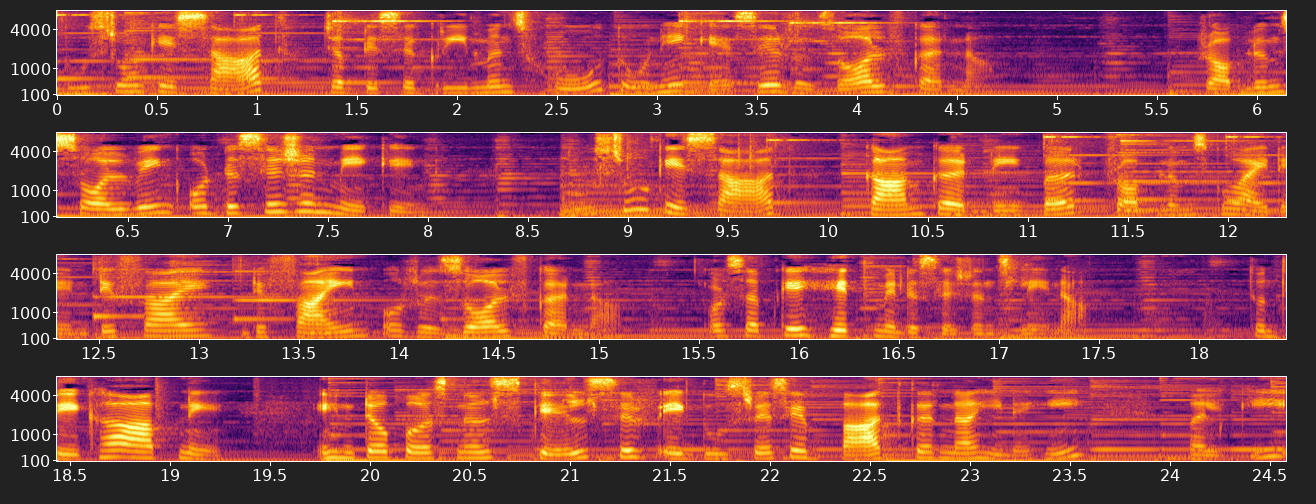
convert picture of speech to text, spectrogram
दूसरों के साथ जब डिसएग्रीमेंट्स हो तो उन्हें कैसे रिजॉल्व करना? प्रॉब्लम सॉल्विंग और डिसीज़न मेकिंग दूसरों के साथ काम करने पर प्रॉब्लम्स को आइडेंटिफाई डिफाइन और रिजॉल्व करना और सबके हित में डिसीजंस लेना। तो देखा आपने इंटरपर्सनल स्किल्स सिर्फ़ एक दूसरे से बात करना ही नहीं, बल्कि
